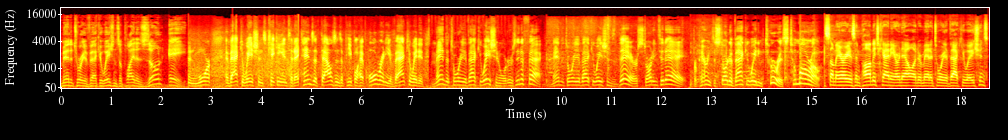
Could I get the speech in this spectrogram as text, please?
Mandatory evacuations apply to Zone A. And more evacuations kicking in today. Tens of thousands of people have already evacuated. Mandatory evacuation orders in effect. Mandatory evacuations there starting today. Preparing to start evacuating tourists tomorrow. Some areas in Palm Beach County are now under mandatory evacuations.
